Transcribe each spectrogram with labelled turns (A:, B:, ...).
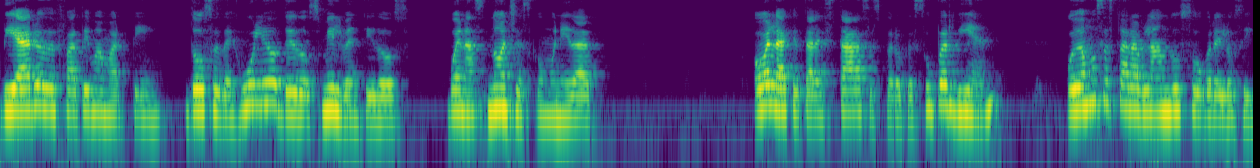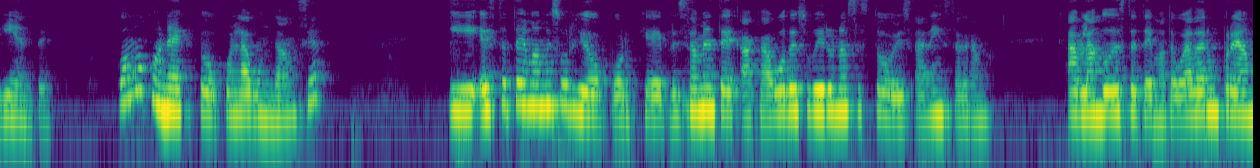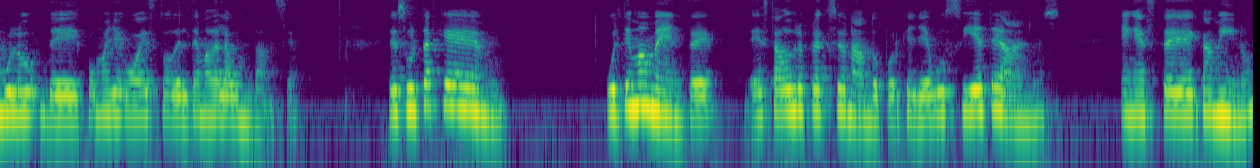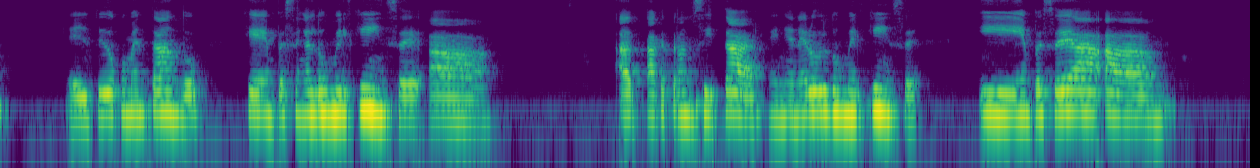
A: Diario de Fátima Martín, 12 de julio de 2022. Buenas noches, comunidad. Hola, ¿qué tal estás? Espero que súper bien. Hoy vamos a estar hablando sobre lo siguiente. ¿Cómo conecto con la abundancia? Y este tema me surgió porque precisamente acabo de subir unas stories al Instagram hablando de este tema. Te voy a dar un preámbulo de cómo llegó esto del tema de la abundancia. Resulta que mm, últimamente he estado reflexionando porque llevo siete años en este camino. He ido comentando que empecé en el 2015 a, a, transitar en enero del 2015 y empecé a,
